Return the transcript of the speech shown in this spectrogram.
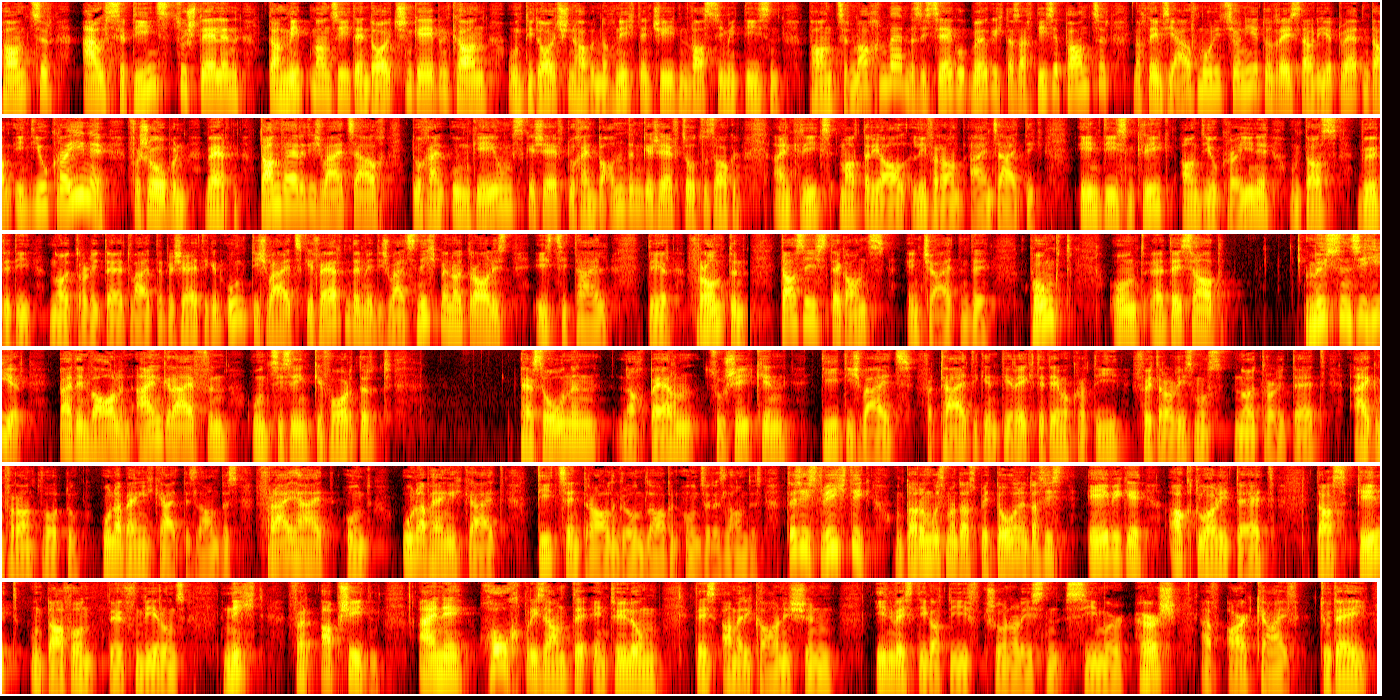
Leopard-Panzer außer Dienst zu stellen, damit man sie den Deutschen geben kann. Und die Deutschen haben noch nicht entschieden, was sie mit diesen Panzern machen werden. Das ist sehr gut möglich, dass auch diese Panzer, nachdem sie aufmunitioniert und restauriert werden, dann in die Ukraine verschoben werden. Dann wäre die Schweiz auch durch ein Umgehungsgeschäft, durch ein Bandengeschäft sozusagen, ein Kriegsmateriallieferant einseitig in diesem Krieg an die Ukraine und das würde die Neutralität weiter beschädigen und die Schweiz gefährden, denn wenn die Schweiz nicht mehr neutral ist, ist sie Teil der Fronten. Das ist der ganz entscheidende Punkt und äh, deshalb müssen Sie hier bei den Wahlen eingreifen und Sie sind gefordert, Personen nach Bern zu schicken, die die Schweiz verteidigen, direkte Demokratie, Föderalismus, Neutralität, Eigenverantwortung, Unabhängigkeit des Landes, Freiheit und Unabhängigkeit, die zentralen Grundlagen unseres Landes. Das ist wichtig und darum muss man das betonen. Das ist ewige Aktualität. Das gilt und davon dürfen wir uns nicht verabschieden. Eine hochbrisante Enthüllung des amerikanischen Investigativjournalisten Seymour Hirsch auf Archive Today.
